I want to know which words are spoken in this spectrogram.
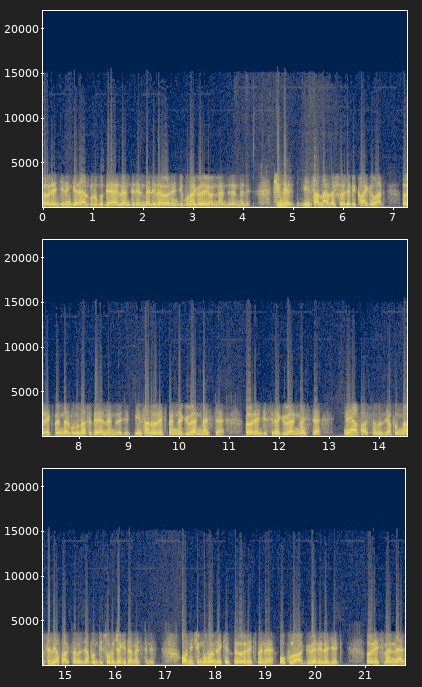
öğrencinin genel durumu değerlendirilmeli ve öğrenci buna göre yönlendirilmeli. Şimdi insanlarda şöyle bir kaygı var. Öğretmenler bunu nasıl değerlendirecek? İnsan öğretmenine güvenmezse, öğrencisine güvenmezse ne yaparsanız yapın, nasıl yaparsanız yapın bir sonuca gidemezsiniz. Onun için bu memlekette öğretmene, okula güvenilecek. Öğretmenler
